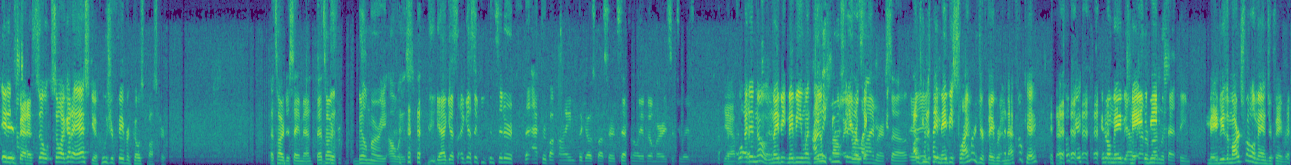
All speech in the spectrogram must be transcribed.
It is badass. So so I got to ask you, who's your favorite Ghostbuster? That's hard to say, man. That's hard. Bill, Bill Murray always. yeah, I guess. I guess if you consider the actor behind the Ghostbuster, it's definitely a Bill Murray situation. Yeah. Well, I didn't know. Maybe maybe you went the I'm a huge route fan were of like, Slimer, so I was going to say maybe Slimer's your favorite, and that's okay. That's okay. You know, maybe yeah, I'm kind of maybe run with that theme. maybe the Marshmallow Man's your favorite.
